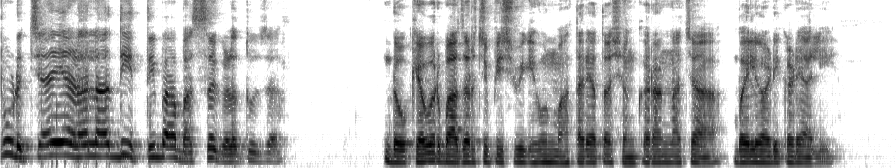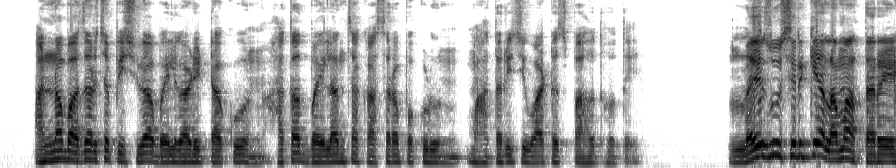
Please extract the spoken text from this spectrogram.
पुढच्या येळाला देते बाबा सगळं तुझं. डोक्यावर बाजारची पिशवी घेऊन म्हातारी आता शंकरांनाच्या बैलगाडीकडे आली. अण्णा बाजारच्या पिशव्या बैलगाडीत टाकून हातात बैलांचा कासरा पकडून म्हातारीची वाटच पाहत होते. लयच उशीर केला म्हातारे.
